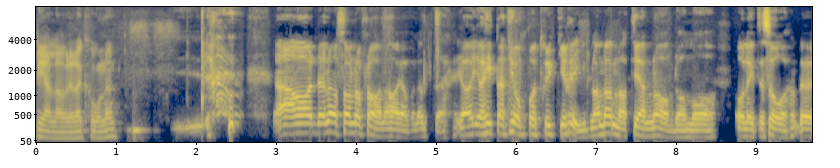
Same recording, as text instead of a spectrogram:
del av redaktionen? Ja, några sådana planer har jag väl inte. Jag, jag har hittat jobb på ett tryckeri bland annat i en av dem och, och lite så. Det...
